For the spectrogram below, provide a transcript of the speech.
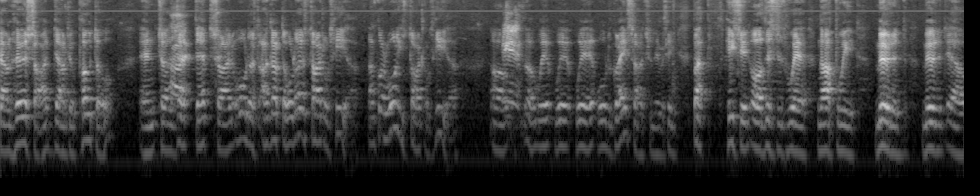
down her side down to Pouto and so that that side all those I got all those titles here. I've got all these titles here. Uh, Yeah. uh, where, where, where all the grave sites and everything. But he said, oh, this is where Ngāpuhi murdered murdered our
